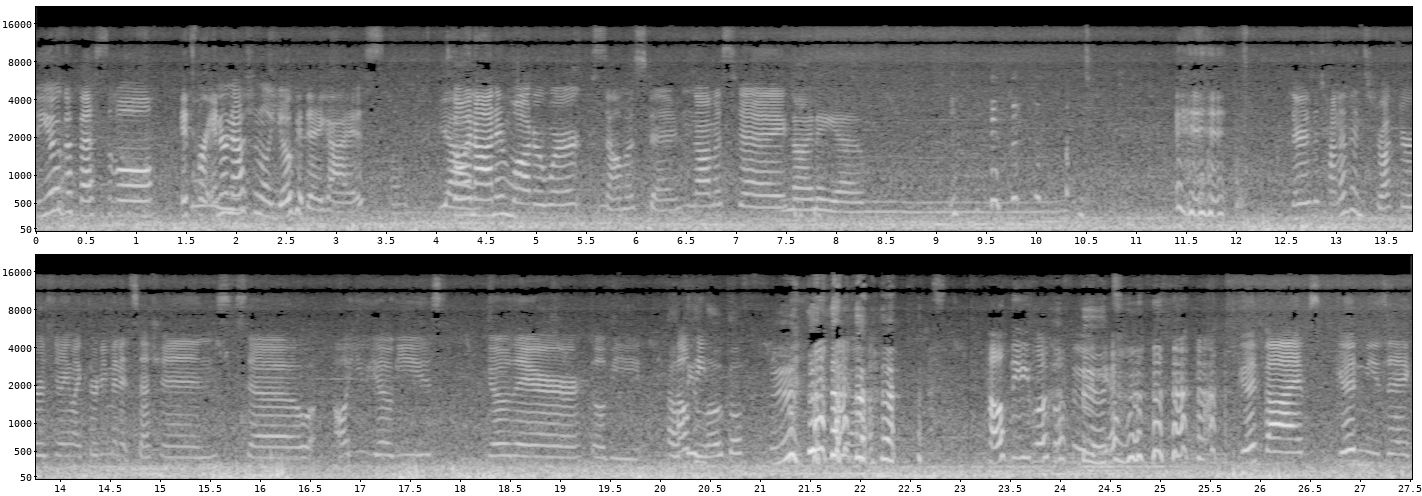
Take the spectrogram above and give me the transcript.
the Yoga Festival. It's for International Yoga Day, guys. Yeah. Going on in Waterworks. Namaste. Namaste. 9 a.m. There's a ton of instructors doing like 30 minute sessions. So, all you yogis, go there. There'll be Healthy, healthy, local food. Healthy local food. good vibes, good music,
